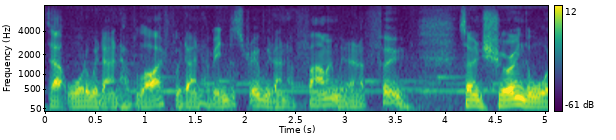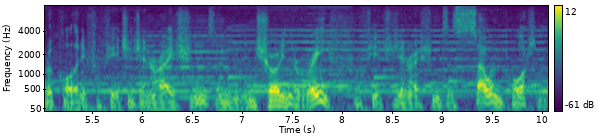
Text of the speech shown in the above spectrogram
Without water we don't have life, we don't have industry, we don't have farming, we don't have food. So ensuring the water quality for future generations and ensuring the reef for future generations is so important.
